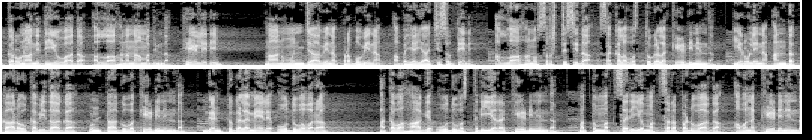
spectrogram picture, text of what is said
ಕರುಣಾನಿಧಿಯುವಾದ ಅಲ್ಲಾಹನ ನಾಮದಿಂದ ಹೇಳಿರಿ, ನಾನು ಮುಂಜಾವಿನ ಪ್ರಭುವಿನ ಅಭಯ ಯಾಚಿಸುತ್ತೇನೆ ಅಲ್ಲಾಹನು ಸೃಷ್ಟಿಸಿದ ಸಕಲ ವಸ್ತುಗಳ ಕೇಡಿನಿಂದ, ಇರುಳಿನ ಅಂಧಕಾರವು ಕವಿದಾಗ ಉಂಟಾಗುವ ಕೇಡಿನಿಂದ, ಗಂಟುಗಳ ಮೇಲೆ ಊದುವವರ ಅಥವಾ ಹಾಗೆ ಊದುವ ಸ್ತ್ರೀಯರ ಕೇಡಿನಿಂದ ಮತ್ತು ಮತ್ಸರಿಯು ಮತ್ಸರ ಪಡುವಾಗ ಅವನ ಕೇಡಿನಿಂದ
